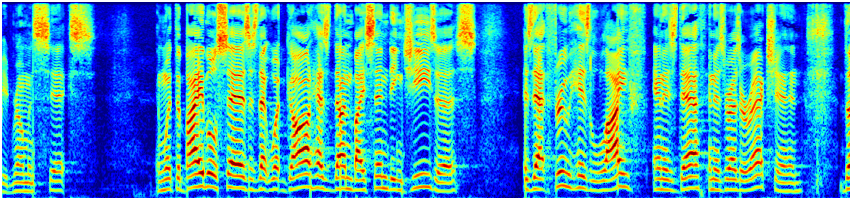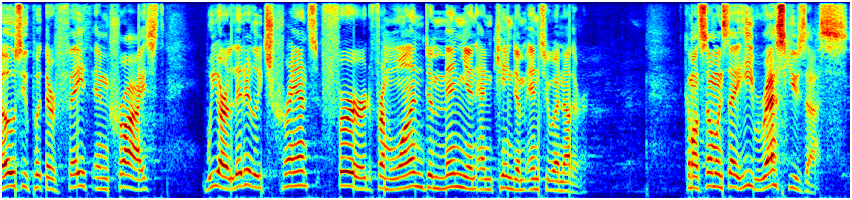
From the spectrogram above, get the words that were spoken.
Read Romans 6. And what the Bible says is that what God has done by sending Jesus is that through his life and his death and his resurrection, those who put their faith in Christ, we are literally transferred from one dominion and kingdom into another. Come on, someone say, He rescues us.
